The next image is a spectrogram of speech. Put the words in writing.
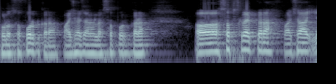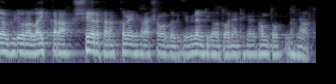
थोडं सपोर्ट करा. माझ्या चॅनलला सपोर्ट करा. सबस्क्राईब करा. माझ्या या व्हिडिओला लाईक करा शेअर करा कमेंट करा अशा पद्धतीची विनंती करतो. आणि या ठिकाणी थांबतो. धन्यवाद.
